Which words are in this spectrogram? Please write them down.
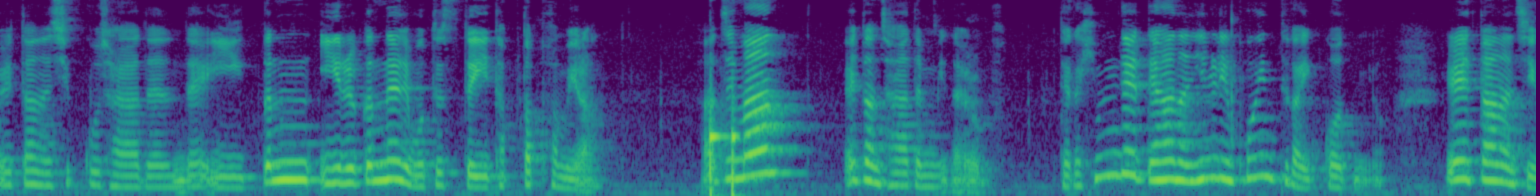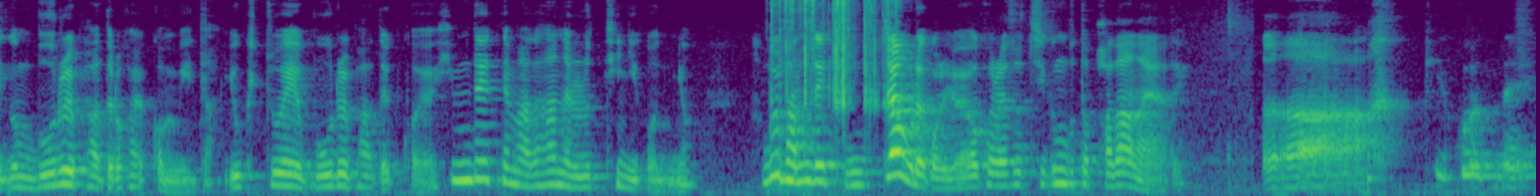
일단은 씻고 자야 되는데, 이 끝, 일을 끝내지 못했을 때 이 답답함이랑. 하지만, 일단 자야 됩니다, 여러분. 제가 힘들 때 하는 힐링 포인트가 있거든요. 일단은 지금 물을 받으러 갈 겁니다. 욕조에 물을 받을 거예요. 힘들 때마다 하는 루틴이거든요. 물 받는데 진짜 오래 걸려요. 그래서 지금부터 받아놔야 돼. 아, 피곤해.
